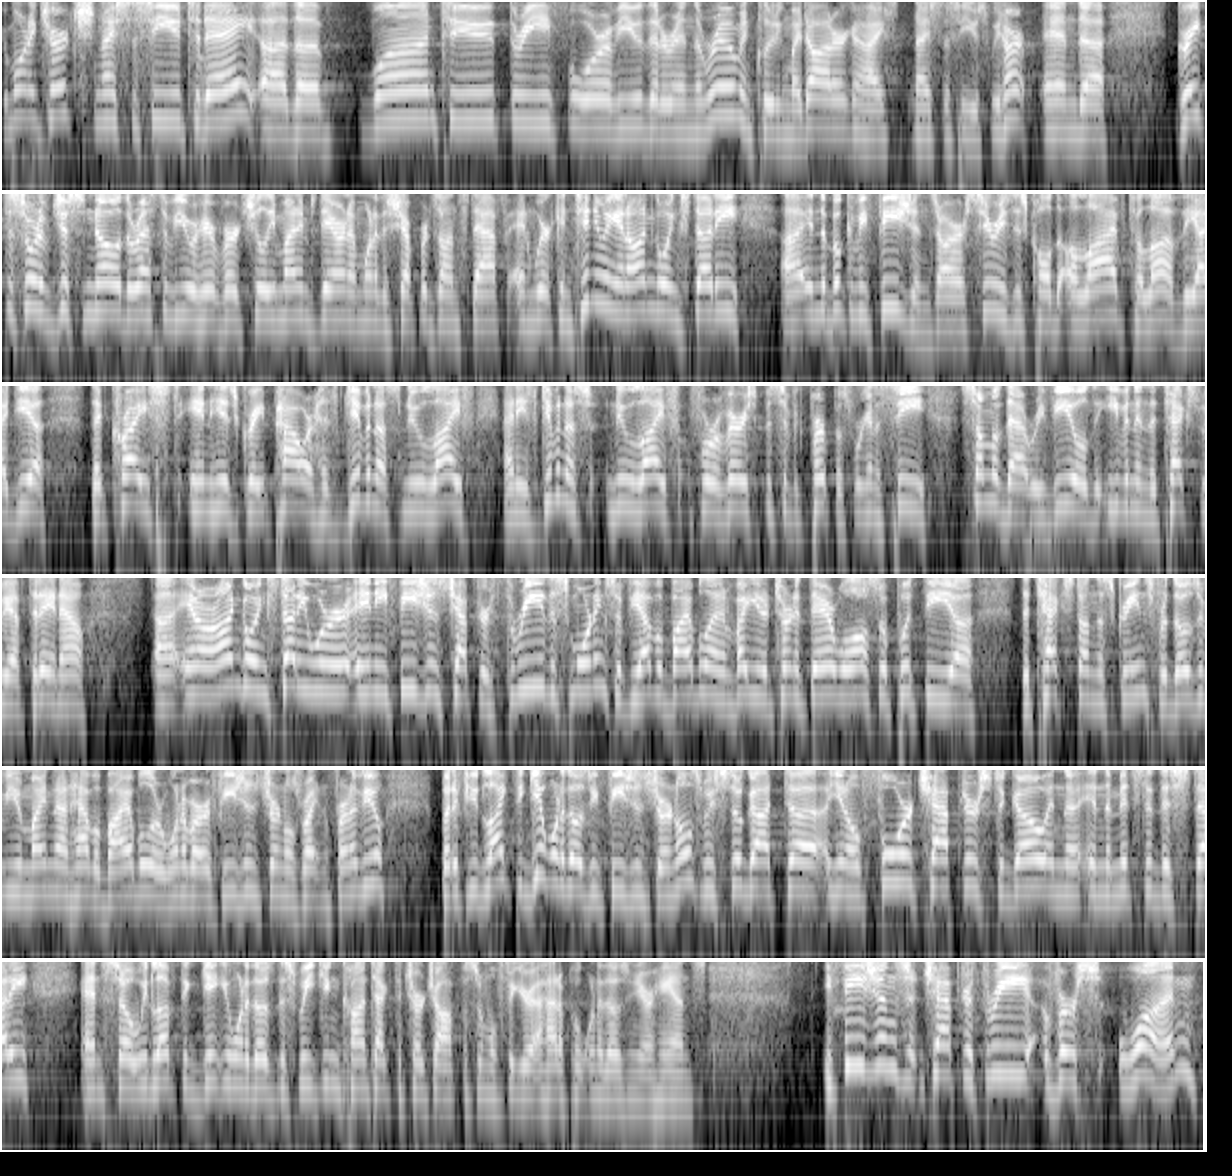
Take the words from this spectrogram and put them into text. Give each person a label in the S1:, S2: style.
S1: Good morning, church. Nice to see you today. Uh, the one, two, three, four of you that are in the room, including my daughter. Hi, nice to see you, sweetheart. And uh, great to sort of just know the rest of you are here virtually. My name's Darin. I'm one of the shepherds on staff, and we're continuing an ongoing study uh, in the book of Ephesians. Our series is called Alive to Love. The idea that Christ, in his great power, has given us new life, and he's given us new life for a very specific purpose. We're going to see some of that revealed even in the text we have today. Now, uh, in our ongoing study, we're in Ephesians chapter 3 this morning. So if you have a Bible, I invite you to turn it there. We'll also put the, uh, the text on the screens for those of you who might not have a Bible or one of our Ephesians journals right in front of you. But if you'd like to get one of those Ephesians journals, we've still got uh, you know four chapters to go in the in the midst of this study, and so we'd love to get you one of those this week. You can contact the church office, and we'll figure out how to put one of those in your hands. Ephesians chapter three, verse one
